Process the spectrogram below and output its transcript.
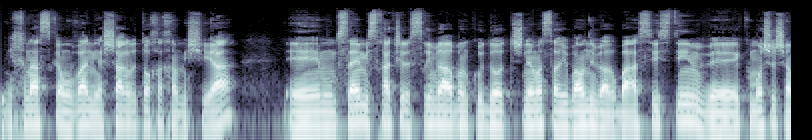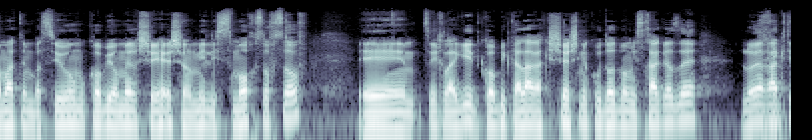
נכנס כמובן ישר לתוך החמישייה. אה, הוא מסיים משחק של 24 נקודות, 12 ריבאונדים ו4 אסיסטים, וכמו ששמעתם בסיום, קובי אומר שיש על מי לסמוך סוף סוף. אה, צריך להגיד, קובי כלה רק 6 נקודות במשחק הזה. לא ירדתי.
